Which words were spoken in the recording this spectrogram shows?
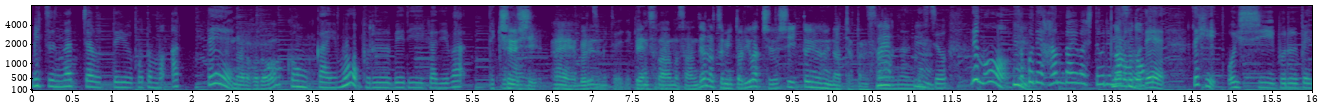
密になっちゃうっていうこともあってなるほど。今回もブルーベリー狩りはできない。中止、ええブルーベンツファームさんでの摘み取りは中止というふうになっちゃったんですそうねなんですよ、でも、うんそこで販売はしておりますのでぜひ美味しいブルーベリ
